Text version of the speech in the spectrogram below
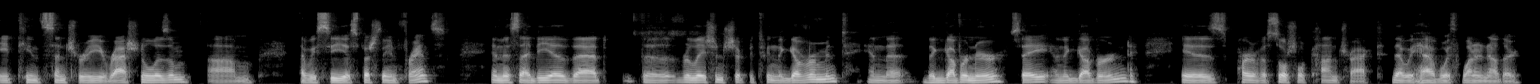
18th century rationalism um, that we see, especially in France, and this idea that the relationship between the government and the the governor, say, and the governed is part of a social contract that we have with one another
